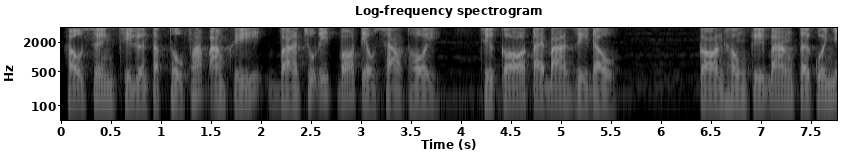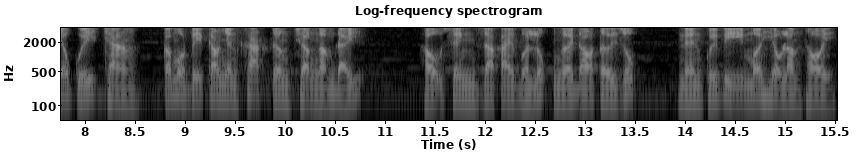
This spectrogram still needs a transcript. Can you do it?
hậu sinh chỉ luyện tập thủ pháp ám khí và chút ít võ tiểu xảo thôi, chứ có tài ba gì đâu. Còn Hồng Kỳ Bang tới cuối nhiễu quý chàng, có một vị cao nhân khác tương trợ ngầm đấy. Hậu sinh ra tay vừa lúc người đó tới giúp, nên quý vị mới hiểu lầm thôi.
